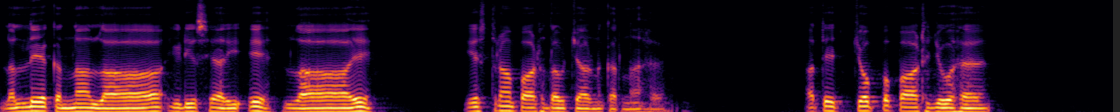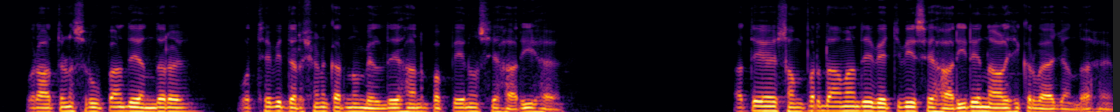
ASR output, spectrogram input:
ਲੱਲੇ ਕੰਨਾ ਲਾ, ਈੜੀ ਸਿਆਰੀ ਇਹ ਲਾਏ। ਇਸ ਤਰ੍ਹਾਂ ਪਾਠ ਦਾ ਉਚਾਰਨ ਕਰਨਾ ਹੈ। ਅਤੇ ਚੁੱਪ ਪਾਠ ਜੋ ਹੈ, ਪੁਰਾਤਨ ਸਰੂਪਾਂ ਦੇ ਅੰਦਰ ਉੱਥੇ ਵੀ ਦਰਸ਼ਨ ਕਰਨ ਨੂੰ ਮਿਲਦੇ ਹਨ, ਪੱਪੇ ਨੂੰ ਸਿਹਾਰੀ ਹੈ। ਅਤੇ ਸੰਪਰਦਾਵਾਂ ਦੇ ਵਿੱਚ ਵੀ ਸਿਹਾਰੀ ਦੇ ਨਾਲ ਹੀ ਕਰਵਾਇਆ ਜਾਂਦਾ ਹੈ।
